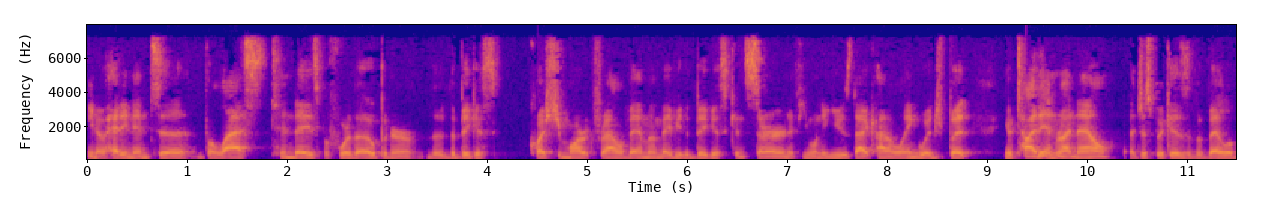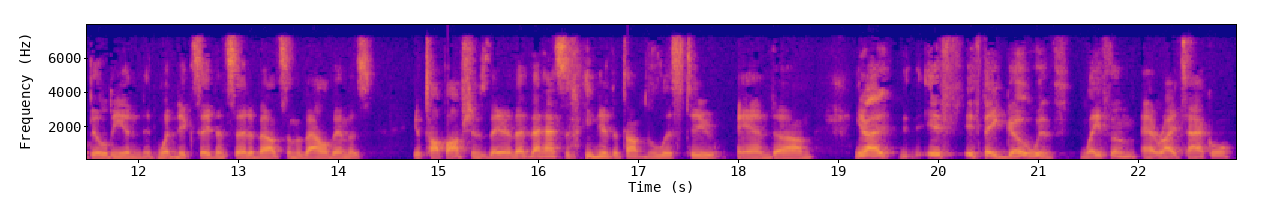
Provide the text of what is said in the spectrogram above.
you know, heading into the last 10 days before the opener, the, the biggest question mark for Alabama, maybe the biggest concern if you want to use that kind of language. But, you know, tied in right now, uh, just because of availability and, and, what Nick Saban said about some of Alabama's you know, top options there, that, that has to be near the top of the list too. And, um, you know, if, if they go with Latham at right tackle,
